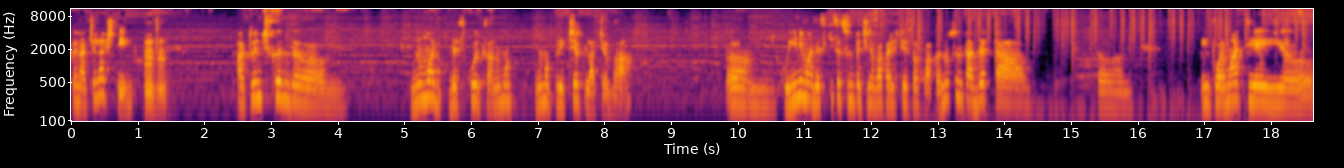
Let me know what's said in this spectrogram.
În același timp, uh-huh. atunci când uh, nu mă descurc sau nu mă, nu mă pricep la ceva, uh, cu inima deschisă sunt pe cineva care știe să o facă. Nu sunt adepta uh, informației, uh,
